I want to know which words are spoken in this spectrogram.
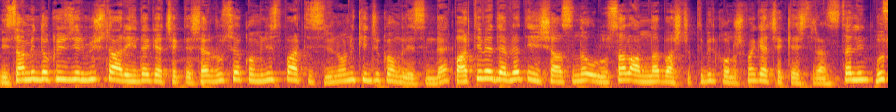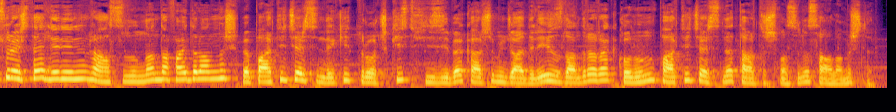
Nisan 1923 tarihinde gerçekleşen Rusya Komünist Partisi'nin 12. kongresinde parti ve devlet inşasında ulusal anlar başlıklı bir konuşma gerçekleştiren Stalin, bu süreçte Lenin'in rahatsızlığından da faydalanmış ve parti içerisindeki Troçkist hizibe karşı mücadeleyi hızlandırarak konunun parti içerisinde tartışmasını sağlamıştı.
